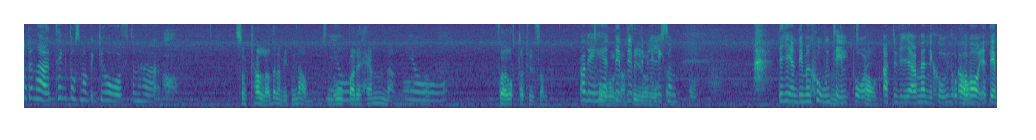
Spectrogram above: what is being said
Och den här, tänk de som har begravt den här. som kallade den vid ett namn. Som Ja. ropade hemmen. Och, Ja. För 8000, Ja, det, är helt, 200, det, det, 400 det blir liksom. Ja. Det ger en dimension Mm. till på Ja. att vi är människor och Ja. har varit det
